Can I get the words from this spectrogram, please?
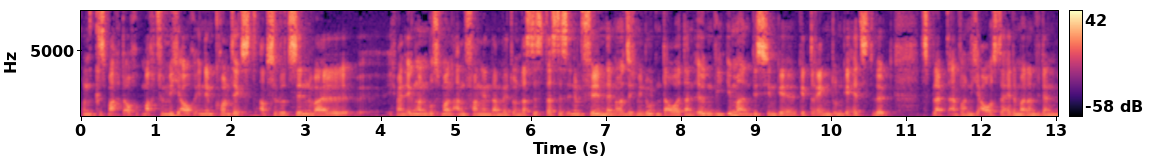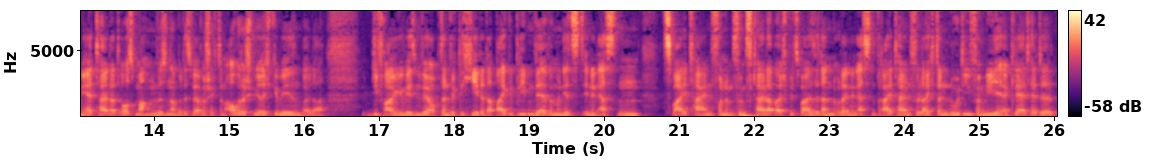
Und das macht auch, macht für mich auch in dem Kontext absolut Sinn, weil ich meine, irgendwann muss man anfangen damit und dass das, dass das in einem Film, der 90 Minuten dauert, dann irgendwie immer ein bisschen ge, gedrängt und gehetzt wirkt, das bleibt einfach nicht aus. Da hätte man dann wieder einen Mehrteiler draus machen müssen, aber das wäre wahrscheinlich dann auch wieder schwierig gewesen, weil da die Frage gewesen wäre, ob dann wirklich jeder dabei geblieben wäre, wenn man jetzt in den ersten zwei Teilen von einem Fünfteiler beispielsweise dann oder in den ersten drei Teilen vielleicht dann nur die Familie erklärt hätte.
